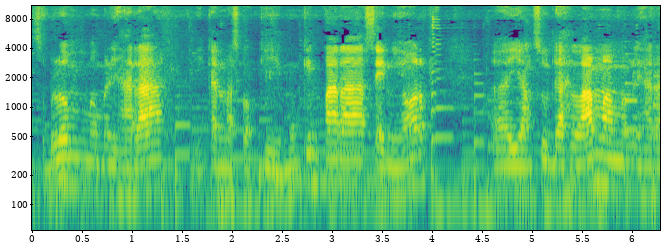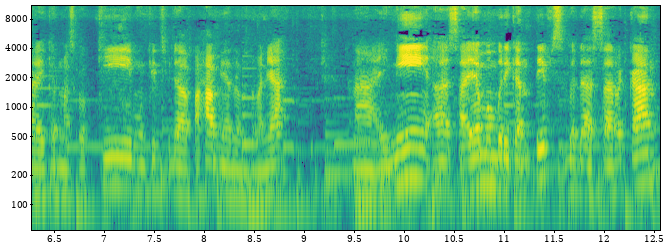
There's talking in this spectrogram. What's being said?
sebelum memelihara ikan mas koki. Mungkin para senior uh, yang sudah lama memelihara ikan mas koki mungkin sudah paham ya teman-teman ya. Nah ini uh, saya memberikan tips berdasarkan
